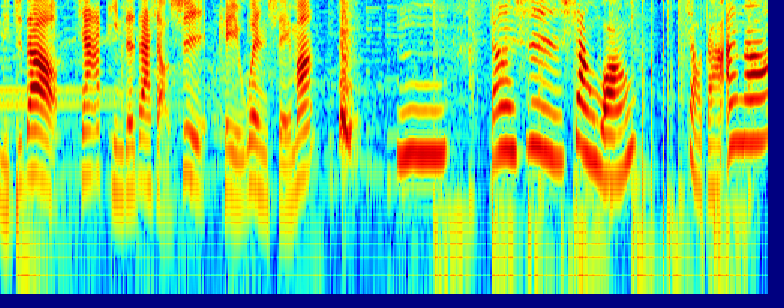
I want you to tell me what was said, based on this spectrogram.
你知道家庭的大小事可以问谁吗？嗯，当然是上网找答案啊。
